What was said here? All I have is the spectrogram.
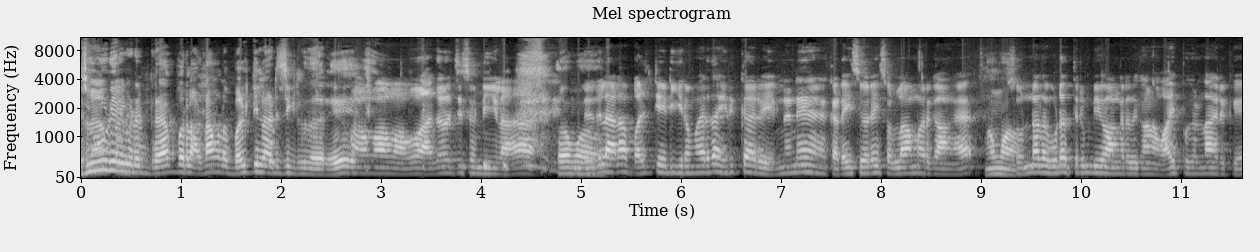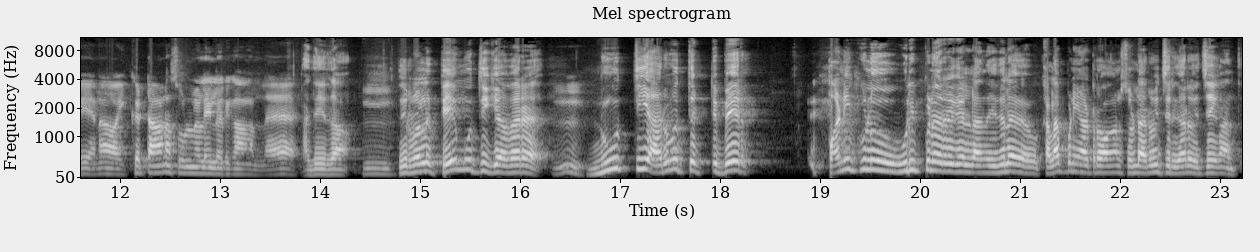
ஜூனியர் ரேப்பர்ல அண்ணாமலை பல்ட்டில அடிச்சுக்கிட்டு இருந்தாரு. ஆமா ஆமா ஓ அதை வச்சு சொன்னீங்களா? ஆமா. இதுல ஆனா பல்ட்டி அடிக்கிற மாதிரி தான் இருக்காரு. என்னன்னு கடைசி வரையும் சொல்லாம இருக்காங்க. ஆமா. சொன்னதை கூட திரும்பி வாங்குறதுக்கான வாய்ப்புகள்லாம் இருக்கு. ஏன்னா இக்கட்டான சூழ்நிலையில இருக்காங்கல்ல. அதேதான். இதனால தேமுதிக வேற. நூத்தி அறுபத்தெட்டு பேர் பணிக்குழு உறுப்பினர்கள் அந்த இதுல களப்பணி ஆற்றுவாங்கன்னு சொல்லிட்டு அறிவிச்சிருக்காரு விஜயகாந்த்.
